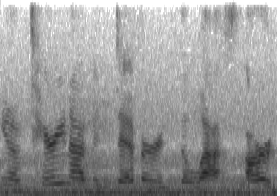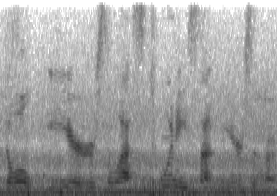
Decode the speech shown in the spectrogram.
you know, Terri and I have endeavored the last our adult years, the last twenty something years of our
